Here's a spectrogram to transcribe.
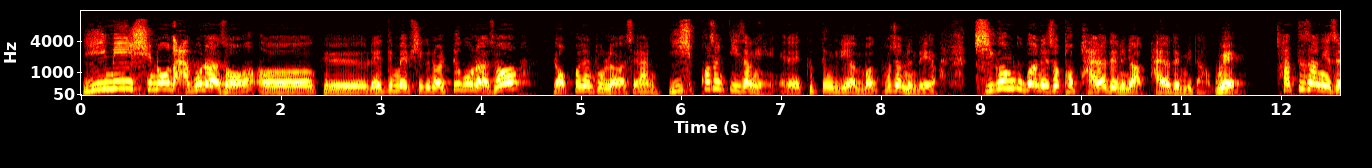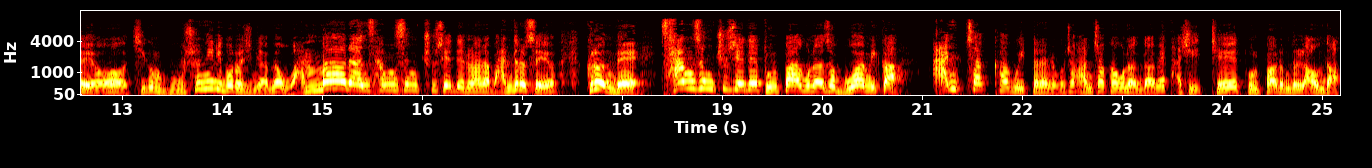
이미 신호 나고 나서 어, 그 레드맵 시그널 뜨고 나서 몇 퍼센트 올라갔어요? 한 20% 이상의 예, 급등들이 한번 터졌는데요. 지금 구간에서 더 봐야 되느냐? 봐야 됩니다. 왜? 차트상에서요, 지금 무슨 일이 벌어지냐면, 완만한 상승 추세대를 하나 만들었어요. 그런데, 상승 추세대 돌파하고 나서 뭐합니까? 안착하고 있다는 거죠. 안착하고 난 다음에 다시 재돌파 흐름들 나온다.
